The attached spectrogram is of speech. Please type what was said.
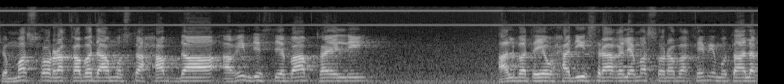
چې مسح الرقبه دا مستحب ده هغه هم د استحباب قائل دي البته یو حدیث راغلی مسح الرقبه می متعلق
